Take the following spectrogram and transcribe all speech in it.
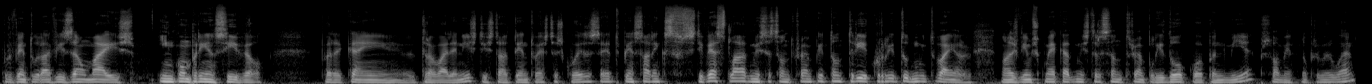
porventura, a visão mais incompreensível para quem trabalha nisto e está atento a estas coisas é de pensarem que se estivesse lá a administração de Trump, então teria corrido tudo muito bem. Nós vimos como é que a administração de Trump lidou com a pandemia, principalmente no primeiro ano,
